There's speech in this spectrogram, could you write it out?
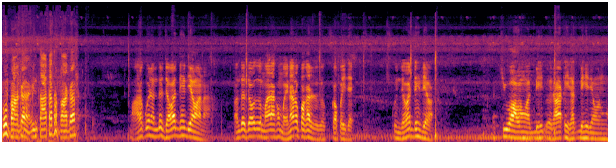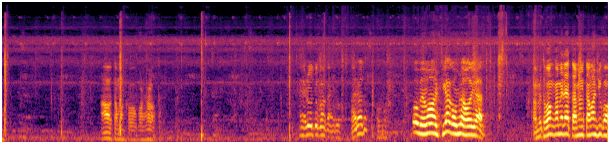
શું ભાગા એની તાકાત ભાગા. મારે કોઈને અંદર જવા જ નહીં દેવાના. અંદર જવા તો મારા આખો મહિનાનો પગાર કપાઈ જાય. કોઈ જવા જ નહીં દેવા. ચીવો આવવાનું બે રાખી રાત બેસી દેવાનું આવો તમે ખબર પડે. હાલો હેરો તો કાકા હેરો. અરે તો? ઓ મહેમાન ક્યાં ગમલા હો યાર? અમે તો ગમે ત્યાં તમે તમારે શું કહો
